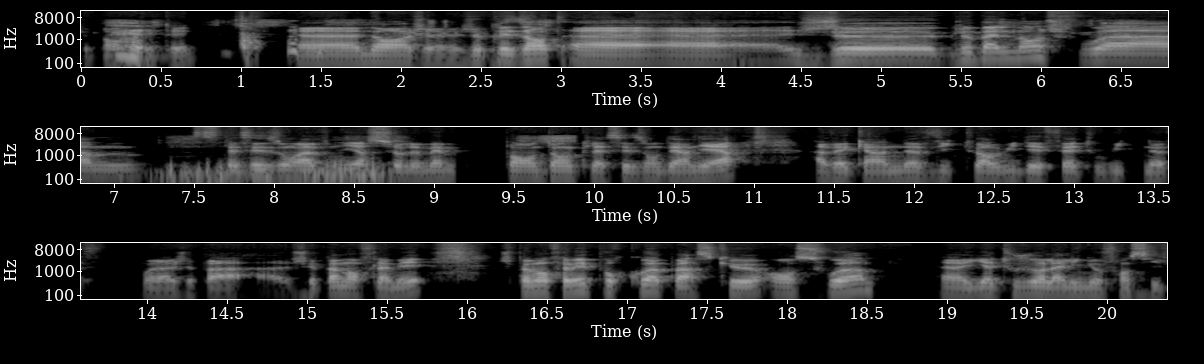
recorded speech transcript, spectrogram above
vais, pas en rajouter. Euh, non, je, je plaisante. Euh, je, globalement, je vois hum, la saison à venir sur le même pendant que la saison dernière, avec un 9 victoires, 8 défaites ou 8-9. Voilà, je ne vais pas, je vais pas m'enflammer. Je vais pas m'enflammer. Pourquoi? Parce que en soi, euh, il y a toujours la ligne offensive.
